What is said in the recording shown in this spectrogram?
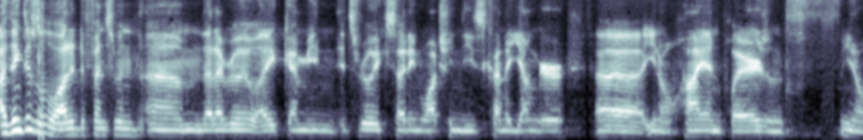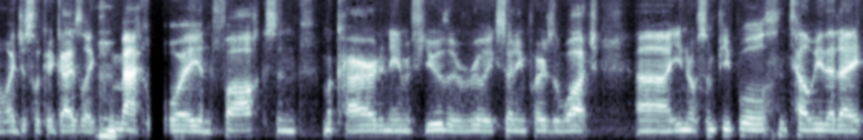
I think there's a lot of defensemen um, that I really like. I mean, it's really exciting watching these kind of younger, uh, you know, high end players and you know, I just look at guys like mm-hmm. McAvoy and Fox and Makar to name a few. They're really exciting players to watch. Uh, you know, some people tell me that I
